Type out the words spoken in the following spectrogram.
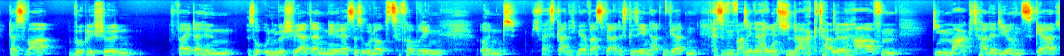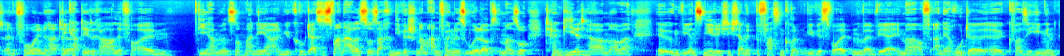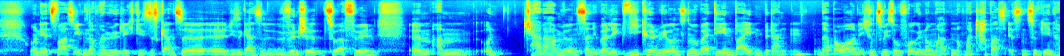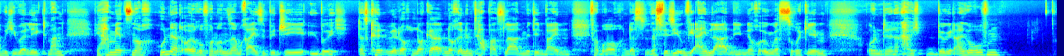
Das war wirklich schön, weiterhin so unbeschwert dann den Rest des Urlaubs zu verbringen. Und ich weiß gar nicht mehr, was wir alles gesehen hatten. Wir hatten Also wir waren in der großen Markthalle. den Hafen, die Markthalle, die uns Gerd empfohlen hatte. Die Kathedrale vor allem, die haben wir uns nochmal näher angeguckt. Also es waren alles so Sachen, die wir schon am Anfang des Urlaubs immer so tangiert haben, aber äh, irgendwie uns nie richtig damit befassen konnten, wie wir es wollten, weil wir immer auf, an der Route äh, quasi hingen. Und jetzt war es eben nochmal möglich, dieses ganze, äh, diese ganzen Wünsche zu erfüllen. Ähm, am, und Tja, da haben wir uns dann überlegt, wie können wir uns nur bei den beiden bedanken. Da Bauer und ich uns sowieso vorgenommen hatten, nochmal Tapas essen zu gehen, habe ich überlegt, Mann, wir haben jetzt noch 100 Euro von unserem Reisebudget übrig. Das könnten wir doch locker noch in einem Tapasladen mit den beiden verbrauchen, dass, dass wir sie irgendwie einladen, ihnen noch irgendwas zurückgeben. Und äh, dann habe ich Birgit angerufen.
